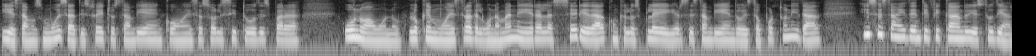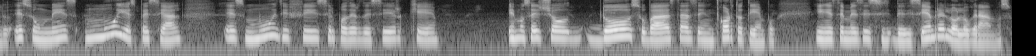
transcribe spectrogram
y estamos muy satisfechos también con esas solicitudes para uno a uno, lo que muestra de alguna manera la seriedad con que los players están viendo esta oportunidad y se están identificando y estudiando. Es un mes muy especial, es muy difícil poder decir que hemos hecho dos subastas en corto tiempo y en este mes de diciembre lo logramos.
